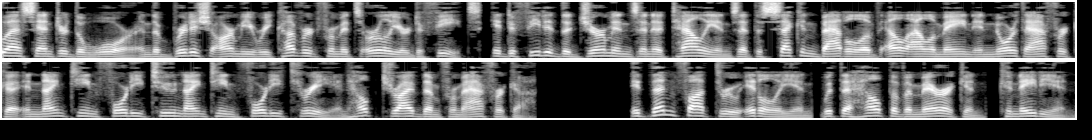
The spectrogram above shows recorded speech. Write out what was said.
US entered the war and the British Army recovered from its earlier defeats, it defeated the Germans and Italians at the Second Battle of El Alamein in North Africa in 1942 1943 and helped drive them from Africa. It then fought through Italy and, with the help of American, Canadian,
